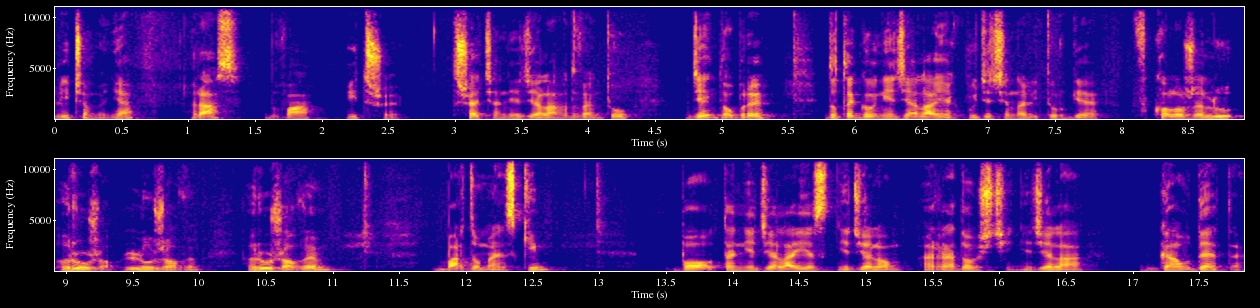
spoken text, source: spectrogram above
Liczymy, nie? Raz, dwa i trzy. Trzecia niedziela Adwentu. Dzień dobry. Do tego niedziela, jak pójdziecie na liturgię w kolorze lu- różo, różowym, różowym, bardzo męskim, bo ta niedziela jest niedzielą radości, niedziela gaudete.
